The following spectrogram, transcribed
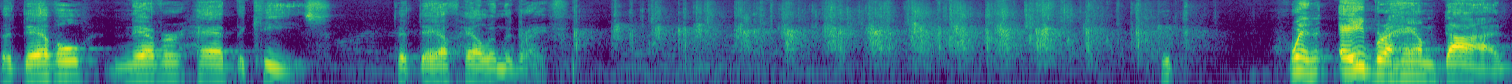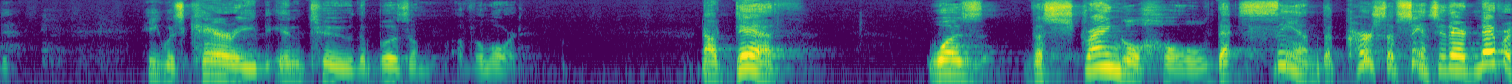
The devil never had the keys to death, hell, and the grave. When Abraham died, he was carried into the bosom of the Lord. Now, death was the stranglehold that sin, the curse of sin. See, there had never,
